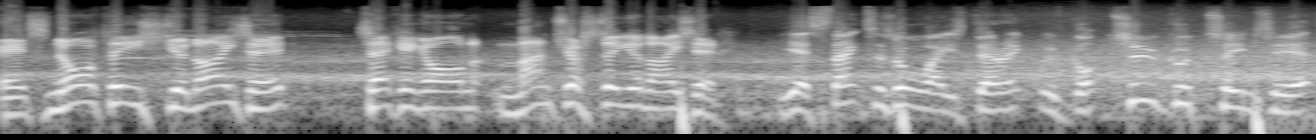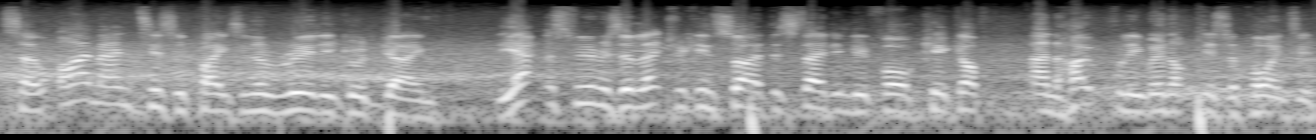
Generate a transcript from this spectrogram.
It's North East United taking on Manchester United. Yes, thanks as always, Derek. We've got two good teams here, so I'm anticipating a really good game. The atmosphere is electric inside the stadium before kick-off, and hopefully we're not disappointed.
